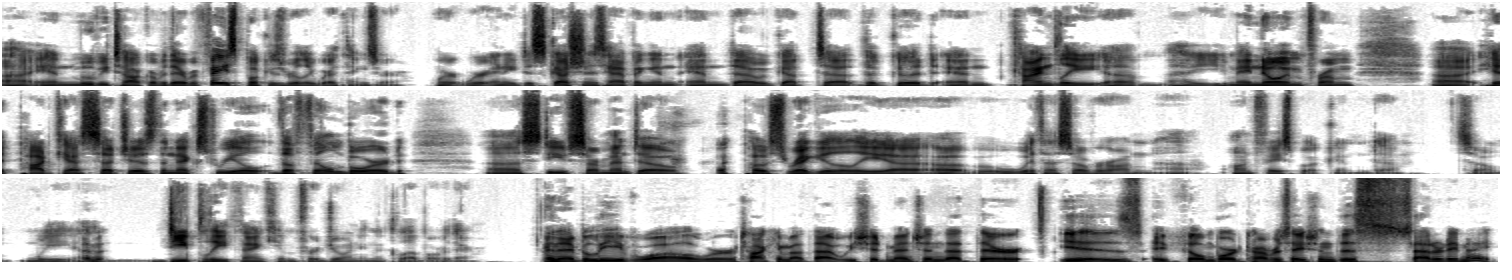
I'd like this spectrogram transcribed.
uh, and movie talk over there. But Facebook is really where things are, where, where any discussion is happening. And, and uh, we've got uh, the good and kindly, um, uh, you may know him from uh, hit podcasts such as The Next Reel, The Film Board. Uh, Steve Sarmento posts regularly uh, uh, with us over on uh, on Facebook, and uh, so we uh, deeply thank him for joining the club over there. And I believe while we're talking about that, we should mention that there is a film board conversation this Saturday night.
